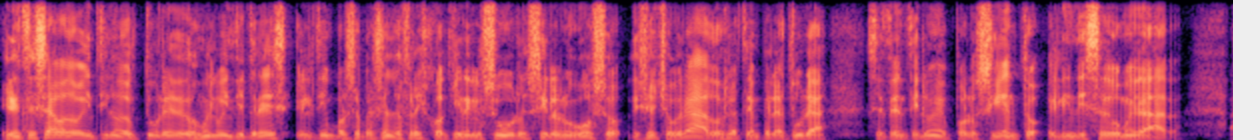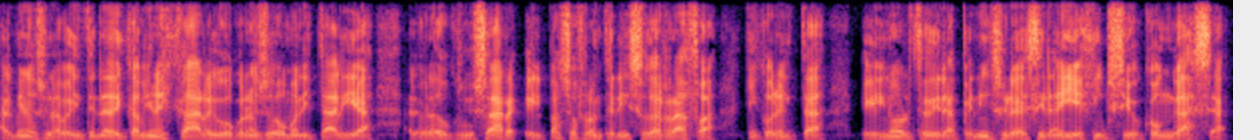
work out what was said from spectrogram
En este sábado 21 de octubre de 2023, el tiempo se presenta fresco aquí en el sur, cielo nuboso, 18 grados, la temperatura 79%, el índice de humedad. Al menos una veintena de camiones cargo con ayuda humanitaria ha logrado cruzar el paso fronterizo de Rafa, que conecta el norte de la península de Sinaí egipcio con Gaza.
